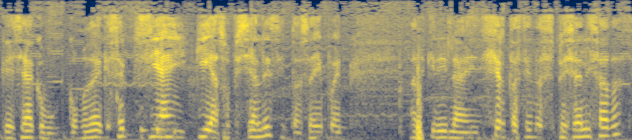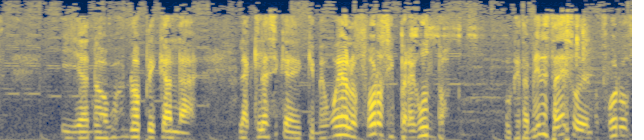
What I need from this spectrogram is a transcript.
que sea como, como debe que ser, si hay guías oficiales, entonces ahí pueden adquirirla en ciertas tiendas especializadas y ya no, no aplicar la, la clásica de que me voy a los foros y pregunto, porque también está eso de los foros.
